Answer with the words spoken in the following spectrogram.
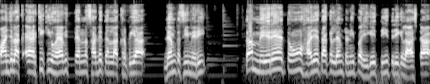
5 ਲੱਖ ਐਰਕੀ ਕੀ ਹੋਇਆ ਵੀ 3 3.5 ਲੱਖ ਰੁਪਇਆ ਲਿਮਟ ਸੀ ਮੇਰੀ, ਤਾਂ ਮੇਰੇ ਤੋਂ ਹਜੇ ਤੱਕ ਲਿਮਟ ਨਹੀਂ ਭਰੀ ਗਈ। 30 ਤਰੀਕ ਲਾਸਟ ਆ,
